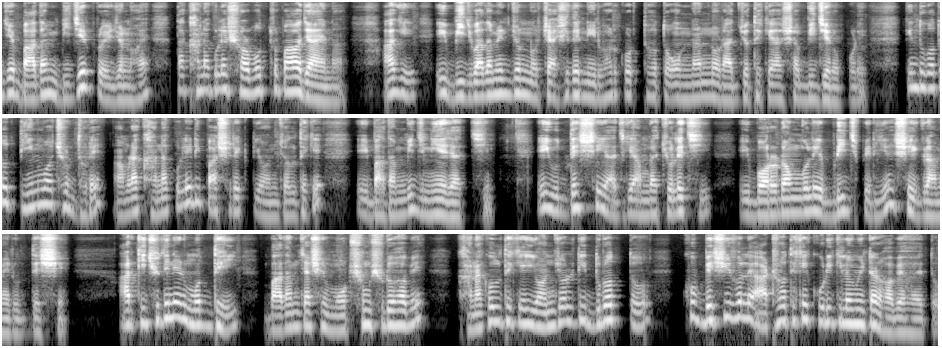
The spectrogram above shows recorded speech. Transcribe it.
যে বাদাম বীজের প্রয়োজন হয়, তা খানাকুলের সর্বত্র পাওয়া যায় না। আগে এই বীজ বাদামের জন্য চাষিদের নির্ভর করতে হতো অন্যান্য রাজ্য থেকে আসা বীজের ওপরে। কিন্তু গত তিন বছর ধরে আমরা খানাকুলেরই পাশের একটি অঞ্চল থেকে এই বাদাম বীজ নিয়ে যাচ্ছি। এই উদ্দেশ্যেই আজকে আমরা চলেছি এই বড়ডঙ্গলে ব্রিজ পেরিয়ে সেই গ্রামের উদ্দেশ্যে। আর কিছুদিনের মধ্যেই বাদাম চাষের মরশুম শুরু হবে। খানাকুল থেকে এই অঞ্চলটির দূরত্ব খুব বেশি হলে আঠেরো থেকে কুড়ি কিলোমিটার হবে হয়তো।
